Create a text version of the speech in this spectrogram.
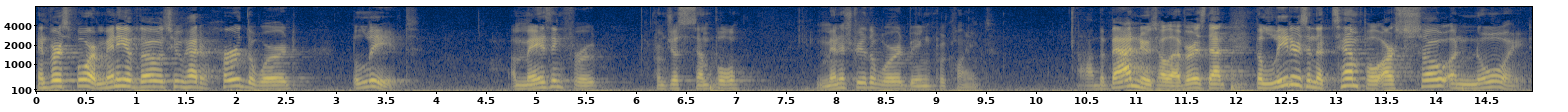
in verse 4 many of those who had heard the word believed. Amazing fruit from just simple ministry of the word being proclaimed. Uh, the bad news, however, is that the leaders in the temple are so annoyed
